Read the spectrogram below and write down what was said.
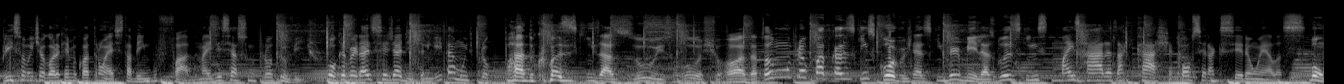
Principalmente agora que a M4S tá bem bufado, mas esse é assunto para outro vídeo. Pô, que a verdade seja dita, ninguém tá muito preocupado com as skins azuis, roxo, rosa, todo mundo preocupado com as skins covers, né, as skins vermelhas, as duas skins mais raras da caixa. Qual será que serão elas? Bom,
